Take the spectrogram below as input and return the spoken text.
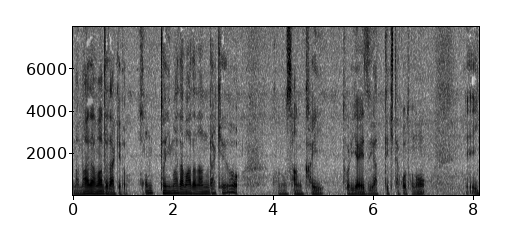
まあ、まだまだだけど本当にまだまだなんだけどこの3回とりあえずやってきたことの1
